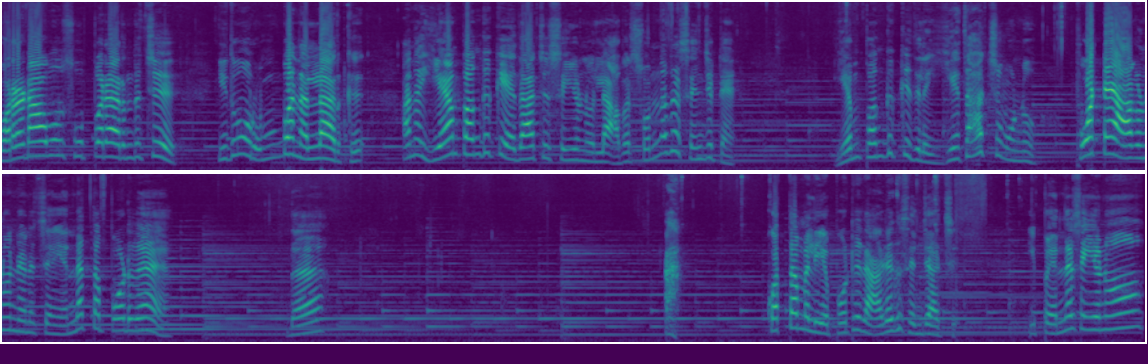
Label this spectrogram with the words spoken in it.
கொரடாவும் சூப்பராக இருந்துச்சு. இதுவும் ரொம்ப நல்லா இருக்குது ஆனால் என் பங்குக்கு ஏதாச்சும் செய்யணும்ல அவர் சொன்னதை செஞ்சுட்டேன். என் பங்குக்கு இதில் ஏதாச்சும் ஒன்று போட்டே ஆகணும்னு நினச்சேன். என்னத்தை போடுவேன்? இந்த கொத்தமல்லியை போட்டு இதை அழகு செஞ்சாச்சு. இப்போ என்ன செய்யணும்?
